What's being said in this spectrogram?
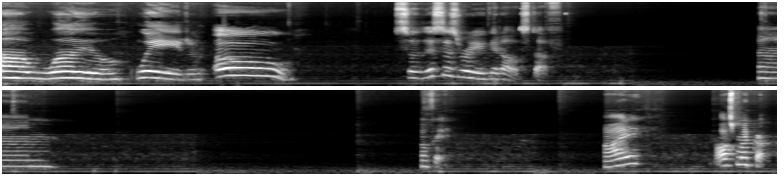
Uh, whoa. Wait. Oh! So this is where you get all the stuff. Um. Okay. I lost my car.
